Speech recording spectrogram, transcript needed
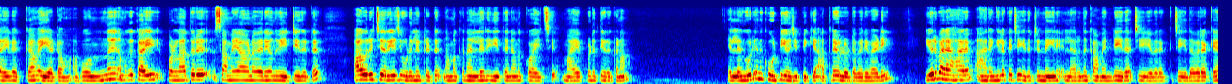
കൈ വെക്കാൻ വയ്യ കേട്ടോ അപ്പോൾ ഒന്ന് നമുക്ക് കൈ പൊള്ളാത്തൊരു സമയമാവണ വരെ ഒന്ന് വെയിറ്റ് ചെയ്തിട്ട് ആ ഒരു ചെറിയ ചൂടിലിട്ടിട്ട് നമുക്ക് നല്ല രീതിയിൽ തന്നെ ഒന്ന് കുഴച്ച് മയപ്പെടുത്തി എടുക്കണം എല്ലാം കൂടി ഒന്ന് കൂട്ടി യോജിപ്പിക്കുക. അത്രേ ഉള്ളൂ കേട്ടോ പരിപാടി. ഈ ഒരു പലഹാരം ആരെങ്കിലുമൊക്കെ ചെയ്തിട്ടുണ്ടെങ്കിൽ എല്ലാവരും ഒന്ന് കമന്റ് ചെയ്ത ചെയ്യവർ ചെയ്തവരൊക്കെ.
